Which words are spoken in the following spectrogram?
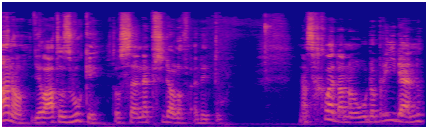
Ano, dělá to zvuky, to se nepřidalo v editu. Naschledanou, dobrý den.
